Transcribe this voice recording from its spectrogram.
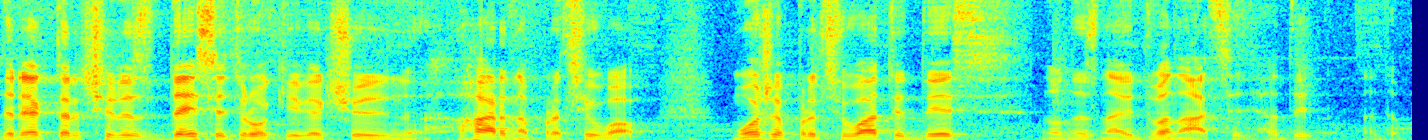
Директор через 10 років, якщо він гарно працював, може працювати десь, ну не знаю, 12 годин на добу.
